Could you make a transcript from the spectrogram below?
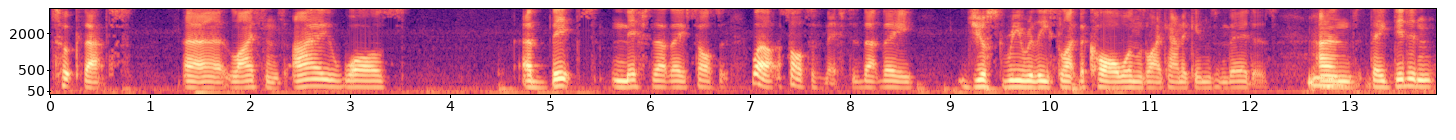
took that uh, license, I was a bit miffed that they sort of, well, sort of miffed that they just re-released like the core ones, like Anakin's and Vader's, hmm. and they didn't.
